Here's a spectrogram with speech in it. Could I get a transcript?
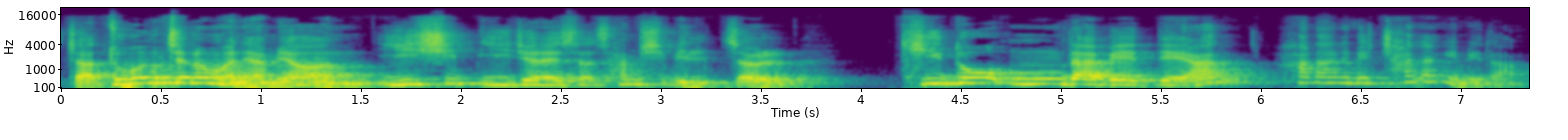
자, 두 번째는 뭐냐면 22절에서 31절 기도 응답에 대한 하나님의 찬양입니다.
